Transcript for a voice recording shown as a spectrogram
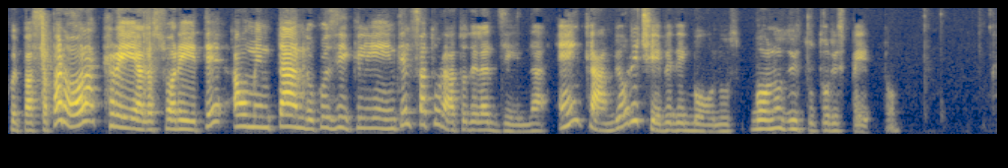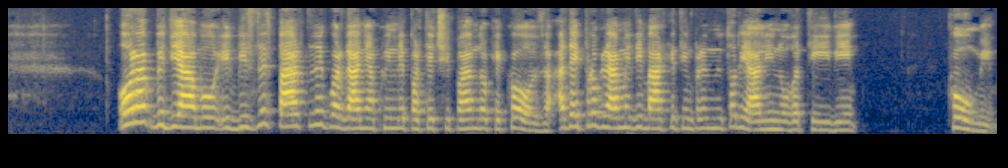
quel passaparola, crea la sua rete, aumentando così i clienti e il fatturato dell'azienda e in cambio riceve dei bonus, bonus di tutto rispetto. Ora vediamo il business partner guadagna quindi partecipando a che cosa? A dei programmi di marketing imprenditoriali innovativi come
